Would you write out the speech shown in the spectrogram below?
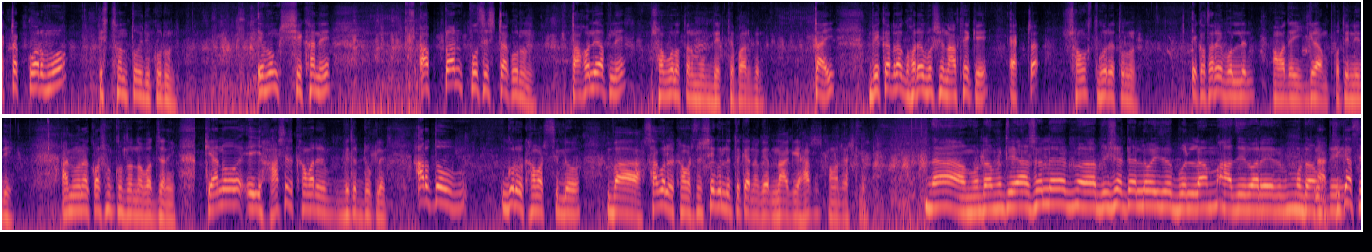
একটা কর্ম স্থান তৈরি করুন এবং সেখানে আপ্রাণ প্রচেষ্টা করুন, তাহলে আপনি সফলতার মুখ দেখতে পারবেন। তাই বেকাররা ঘরে বসে না থেকে একটা সংস্থা গড়ে তুলুন। এ কথাটাই বললেন আমাদের এই গ্রাম প্রতিনিধি। আমি ওনাকে অসংখ্য ধন্যবাদ জানি কেন এই হাঁসের খামারের ভিতর ঢুকলেন? আর তো গরুর খামার ছিল বা ছাগলের খামার ছিল সেগুলিতে কেন না গিয়ে হাঁসের খামার আসলে? না মোটামুটি আসলে বিষয়টা হলো ওই যে বললাম আজিবারের মোটামুটি ঠিক আছে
